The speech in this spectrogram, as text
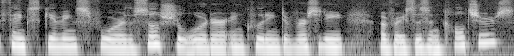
thanksgivings for the social order, including diversity of races and cultures,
